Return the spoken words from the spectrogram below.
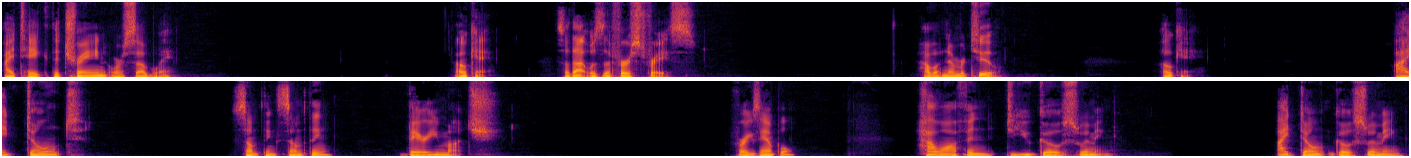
I take the train or subway. Okay, so that was the first phrase. How about number two? Okay. I don't something something very much. For example, how often do you go swimming? I don't go swimming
